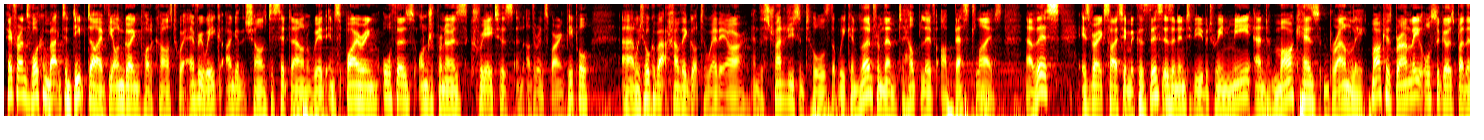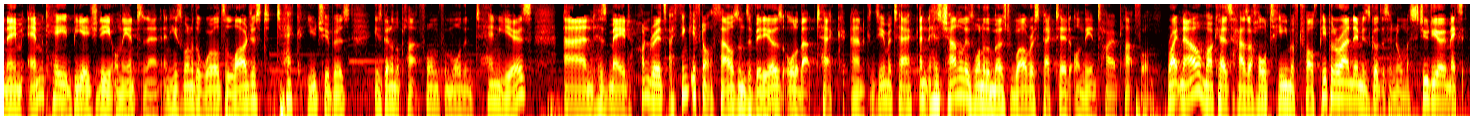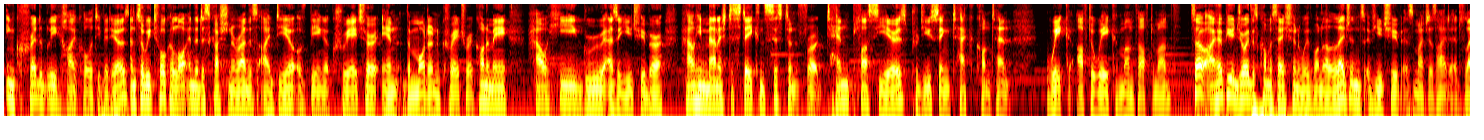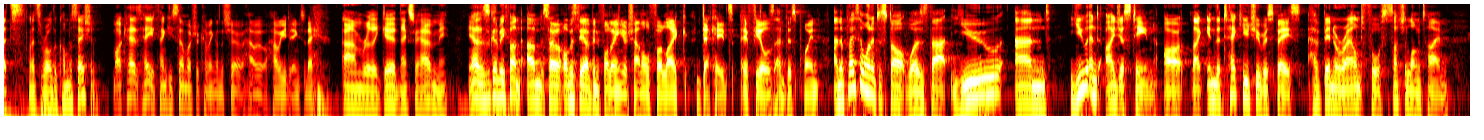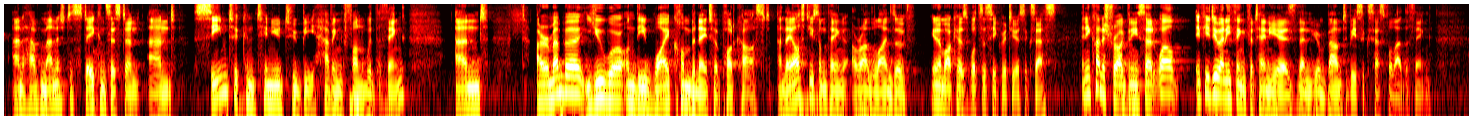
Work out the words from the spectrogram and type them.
Hey, friends, welcome back to Deep Dive, the ongoing podcast where every week I get the chance to sit down with inspiring authors, entrepreneurs, creators, and other inspiring people uh, and we talk about how they got to where they are and the strategies and tools that we can learn from them to help live our best lives. Now, this is very exciting because this is an interview between me and Marques Brownlee. Marques Brownlee also goes by the name MKBHD on the internet, and he's one of the world's largest tech YouTubers. He's been on the platform for more than 10 years and has made hundreds, I think, if not thousands, of videos all about tech and consumer tech. And his channel is one of the most well respected on the entire platform. Right now, Marques has a whole team of 12 people around him. He's got this enormous studio, makes incredibly high high quality videos. And so we talk a lot in the discussion around this idea of being a creator in the modern creator economy, how he grew as a YouTuber, how he managed to stay consistent for 10 plus years producing tech content week after week, month after month. So I hope you enjoyed this conversation with one of the legends of YouTube as much as I did. Let's let's roll the conversation. Marques, hey, thank you so much for coming on the show. How how are you doing today? I'm really good. Thanks for having me. Yeah, this is going to be fun. Um, so obviously I've been following your channel for like decades. It feels at this point. point, and the place I wanted to start was that you and you and iJustine are like in the tech YouTuber space have been around for such a long time and have managed to stay consistent and seem to continue to be having fun with the thing. And I remember you were on the Y Combinator podcast, and they asked you something around the lines of, you know, Marques, what's the secret to your success? And he kind of shrugged and he said, well, if you do anything for 10 years, then you're bound to be successful at the thing.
